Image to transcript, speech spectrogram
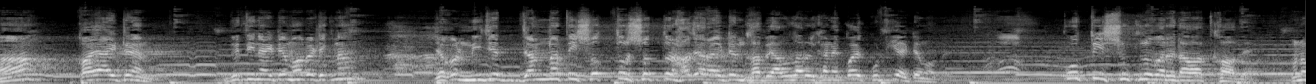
হ্যাঁ কয় আইটেম দুই, তিন আইটেম হবে, ঠিক না? যখন নিজের জান্নাতি সত্তর সত্তর হাজার আইটেম খাবে, আল্লাহর ওইখানে কয় কোটি আইটেম হবে? প্রতি শুক্রবারে দাওয়াত খাওয়াবে। কোনো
